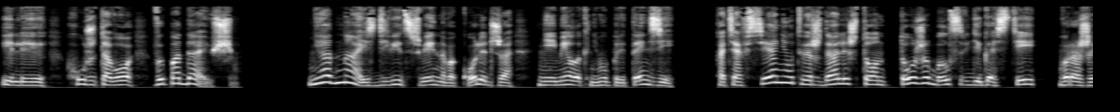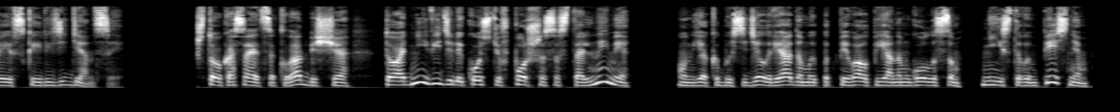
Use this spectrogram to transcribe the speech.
или, хуже того, выпадающим. Ни одна из девиц швейного колледжа не имела к нему претензий, хотя все они утверждали, что он тоже был среди гостей ворожеевской резиденции. Что касается кладбища, то одни видели Костю в Порше с остальными, он якобы сидел рядом и подпевал пьяным голосом неистовым песням,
